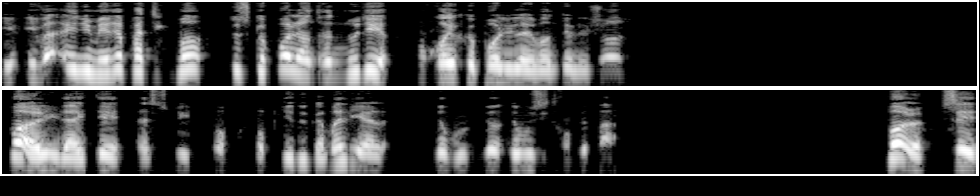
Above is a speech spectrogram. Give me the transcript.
il, va énumérer pratiquement tout ce que Paul est en train de nous dire. Vous croyez que Paul, il a inventé les choses? Paul, il a été instruit au, pied de Gamaliel. Ne, vous y trompez pas. Paul, c'est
